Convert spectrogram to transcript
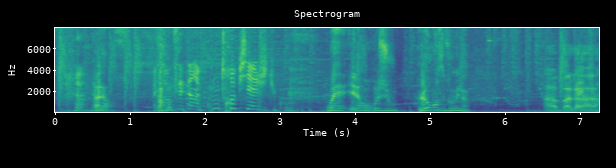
Alors, par Donc contre, c'était un contre-piège du coup. ouais, et là on rejoue. Laurence Boone. Ah bah là,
